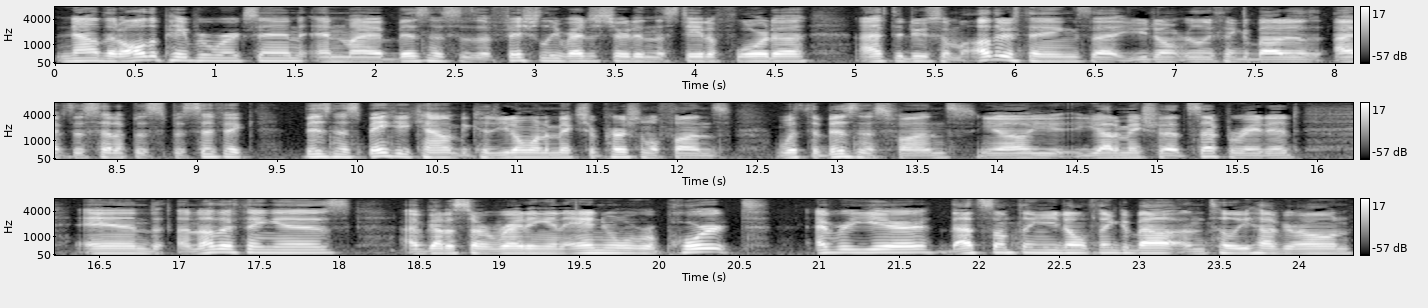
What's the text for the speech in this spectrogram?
Now that all the paperwork's in and my business is officially registered in the state of Florida, I have to do some other things that you don't really think about. Is I have to set up a specific business bank account because you don't want to mix your personal funds with the business funds. You know, you, you got to make sure that's separated. And another thing is, I've got to start writing an annual report every year. That's something you don't think about until you have your own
